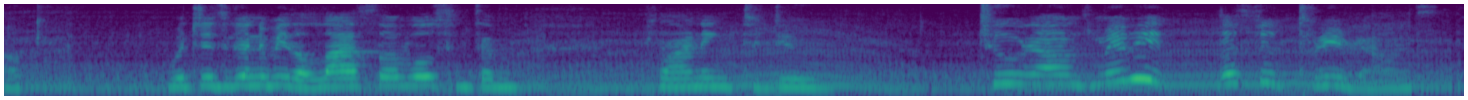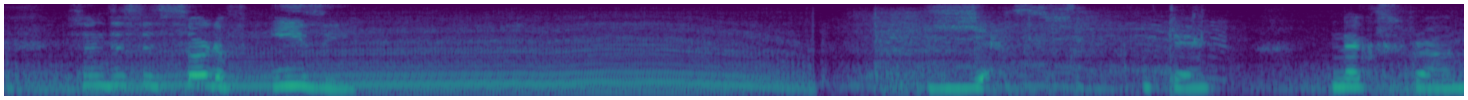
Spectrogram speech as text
Okay. Which is going to be the last level since I'm planning to do two rounds. Maybe let's do three rounds since this is sort of easy. Yes. Okay. Next round.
